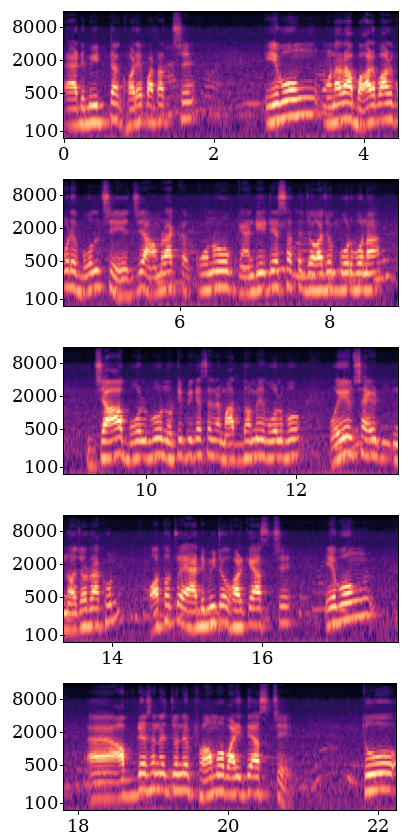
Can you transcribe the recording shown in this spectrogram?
অ্যাডমিটটা ঘরে পাঠাচ্ছে। এবং ওনারা বারবার করে বলছে যে আমরা কোনো ক্যান্ডিডেটের সাথে যোগাযোগ করব না। যা বলব নোটিফিকেশনের মাধ্যমে বলব। ওয়েবসাইট নজর রাখুন, অথচ অ্যাডমিটও ঘরকে আসছে এবং আপডেশনের জন্য ফর্মও বাড়িতে আসছে। তো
